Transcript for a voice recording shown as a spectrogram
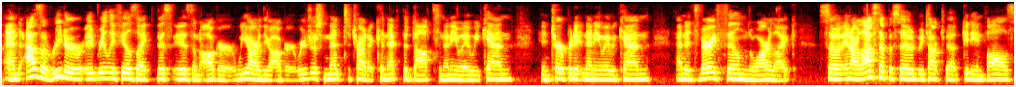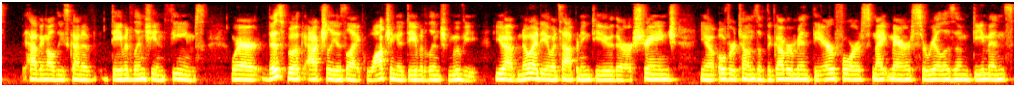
And as a reader, it really feels like this is an augur. We are the augur. We're just meant to try to connect the dots in any way we can, interpret it in any way we can, and it's very film noir like. So in our last episode, we talked about Gideon Falls. having all these kind of David Lynchian themes. Where this book actually is like watching a David Lynch movie. You have no idea what's happening to you. There are strange, you know, overtones of the government, the Air Force, nightmares, surrealism, demons,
